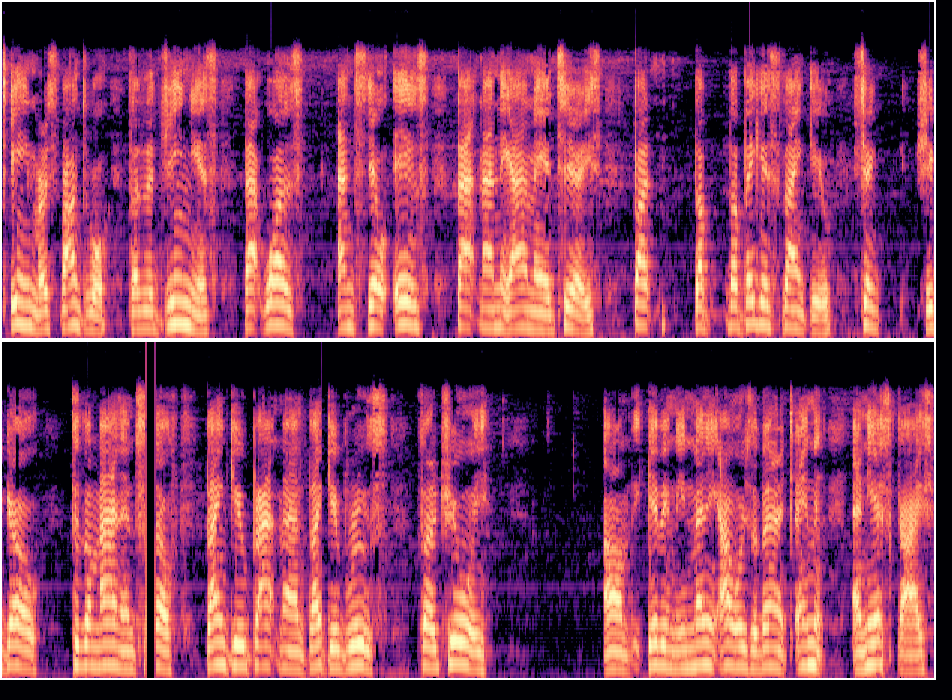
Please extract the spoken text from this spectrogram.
team responsible for the genius that was and still is Batman the Animated Series. But the the biggest thank you should should go to the man himself. Thank you, Batman. Thank you, Bruce, for truly um, giving me many hours of entertainment. And yes, guys,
